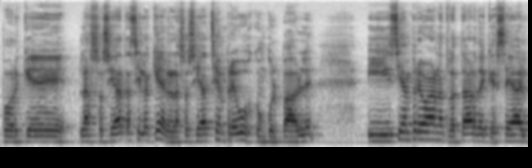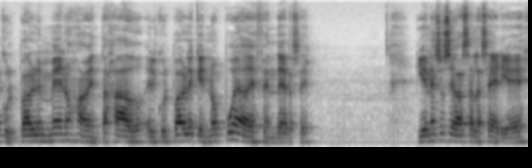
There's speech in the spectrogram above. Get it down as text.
porque la sociedad así lo quiere, la sociedad siempre busca un culpable y siempre van a tratar de que sea el culpable menos aventajado, el culpable que no pueda defenderse. Y en eso se basa la serie, es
